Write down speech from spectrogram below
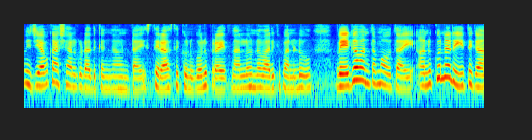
విజయావకాశాలు కూడా అధికంగా ఉంటాయి. స్థిరాస్తి కొనుగోలు ప్రయత్నాల్లో ఉన్న వారికి పనులు వేగవంతం అవుతాయి. అనుకున్న రీతిగా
